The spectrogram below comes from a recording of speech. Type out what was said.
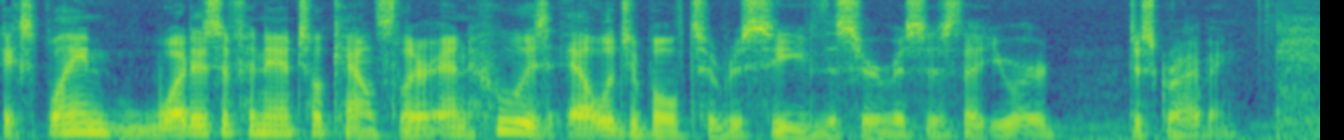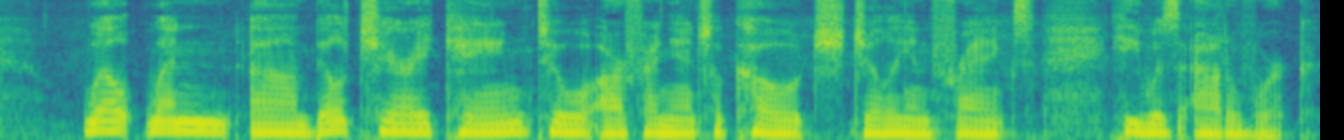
explain what is a financial counselor and who is eligible to receive the services that you are describing. Well, when um, Bill Cherry came to our financial coach, Jillian Franks, he was out of work.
